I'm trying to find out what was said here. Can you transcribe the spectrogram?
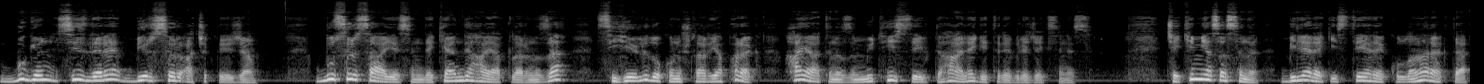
Bugün sizlere bir sır açıklayacağım. Bu sır sayesinde kendi hayatlarınıza sihirli dokunuşlar yaparak hayatınızı müthiş zevkli hale getirebileceksiniz. Çekim yasasını bilerek isteyerek kullanarak da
